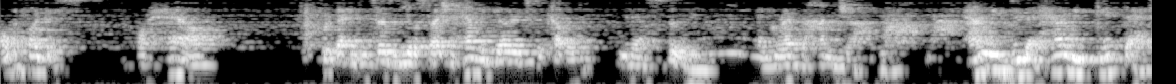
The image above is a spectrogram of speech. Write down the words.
I want to focus on how, put it back into terms of the illustration, how do we go to the cupboard with our spoon and grab the honey jar. How do we do that? How do we get that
